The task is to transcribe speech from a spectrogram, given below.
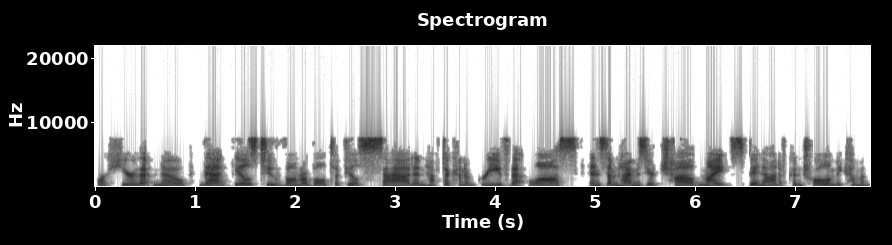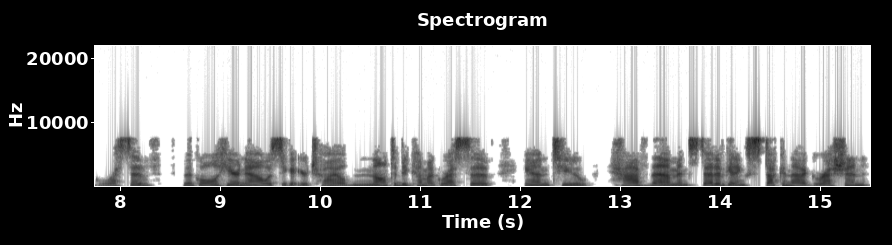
or hear that no. That feels too vulnerable to feel sad and have to kind of grieve that loss. And sometimes your child might spin out of control and become aggressive. The goal here now is to get your child not to become aggressive and to have them, instead of getting stuck in that aggression,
